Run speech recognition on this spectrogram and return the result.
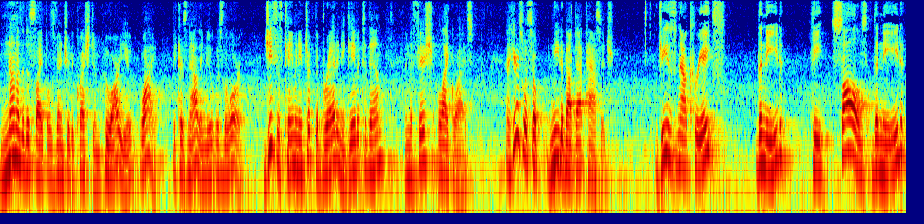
None of the disciples ventured to question, Who are you? Why? Because now they knew it was the Lord. Jesus came and he took the bread and he gave it to them, and the fish likewise. Now, here's what's so neat about that passage Jesus now creates the need, he solves the need,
